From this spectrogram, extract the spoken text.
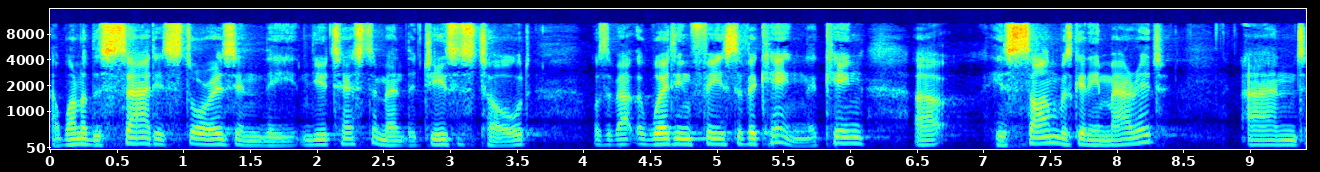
Now, one of the saddest stories in the New Testament that Jesus told was about the wedding feast of a king. A king, uh, his son was getting married, and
